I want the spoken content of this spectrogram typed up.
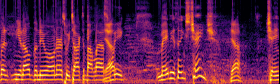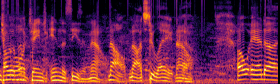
but you know, the new owners we talked about last Yep. week, maybe things change. Yeah. Change for Probably won't change in the season now. No, no, it's too late now. Oh, and uh,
